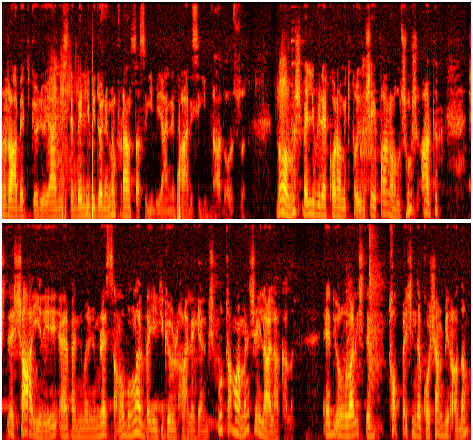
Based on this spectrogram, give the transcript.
rağbet görüyor. Yani işte belli bir dönemin Fransa'sı gibi yani Paris'i gibi daha doğrusu. Ne olmuş? Belli bir ekonomik doyum şey falan oluşmuş. Artık işte şairi, efendim ressamı bunlar da ilgi görür hale gelmiş. Bu tamamen şeyle alakalı ediyorlar. İşte top peşinde koşan bir adam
